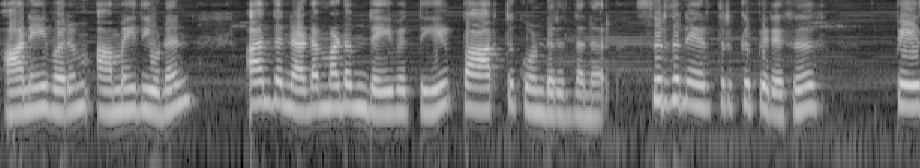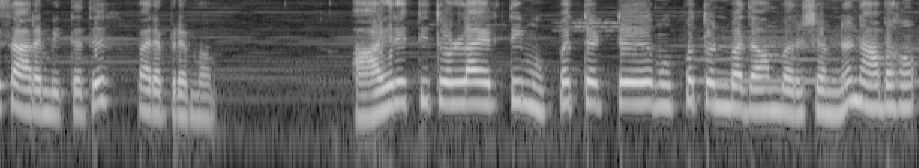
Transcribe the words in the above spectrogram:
அனைவரும் அமைதியுடன் அந்த நடமாடும் தெய்வத்தையே பார்த்து கொண்டிருந்தனர். சிறிது நேரத்திற்கு பிறகு பேச ஆரம்பித்தது பரபிரம்மம். ஆயிரத்தி தொள்ளாயிரத்தி முப்பத்தெட்டு முப்பத்தொன்பதாம் வருஷம்னு ஞாபகம்.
